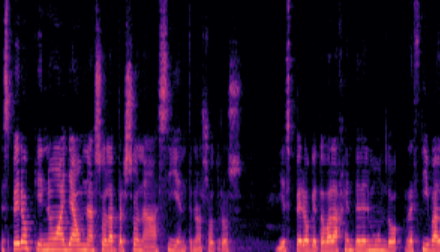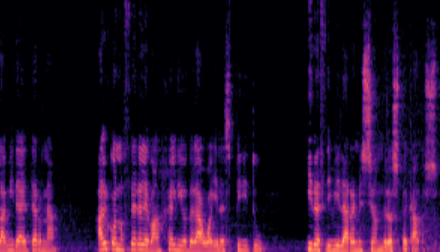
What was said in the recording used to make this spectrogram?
Espero que no haya una sola persona así entre nosotros, y espero que toda la gente del mundo reciba la vida eterna al conocer el Evangelio del agua y el Espíritu y recibir la remisión de los pecados.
